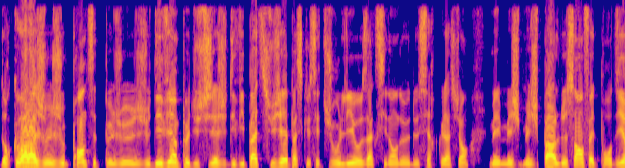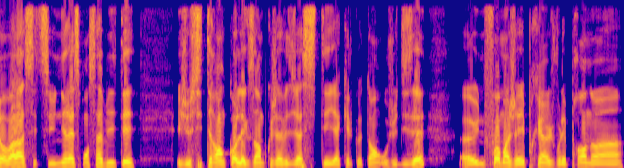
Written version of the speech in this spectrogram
Donc voilà, je, prends cette, je, je, dévie un peu du sujet, je dévie pas de sujet parce que c'est toujours lié aux accidents de, circulation, mais, mais, je parle de ça en fait pour dire, voilà, c'est une irresponsabilité. Et je citerai encore l'exemple que j'avais déjà cité il y a quelques temps où je disais, euh, une fois moi j'avais pris, je voulais prendre un,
